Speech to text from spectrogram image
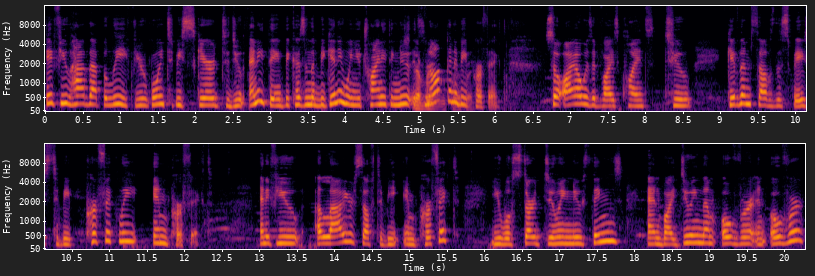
if you have that belief, you're going to be scared to do anything because in the beginning, when you try anything new, it's, it's not going to be perfect. So I always advise clients to give themselves the space to be perfectly imperfect. And if you allow yourself to be imperfect, you will start doing new things. And by doing them over and over,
